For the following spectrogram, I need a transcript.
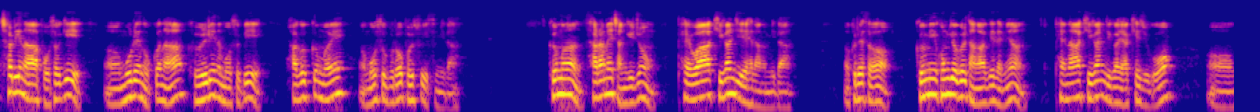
철이나 보석이 어, 물에 녹거나 그을리는 모습이 화극금의 어, 모습으로 볼 수 있습니다. 금은 사람의 장기 중 폐와 기관지에 해당합니다. 어, 그래서 금이 공격을 당하게 되면 폐나 기관지가 약해지고 어,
